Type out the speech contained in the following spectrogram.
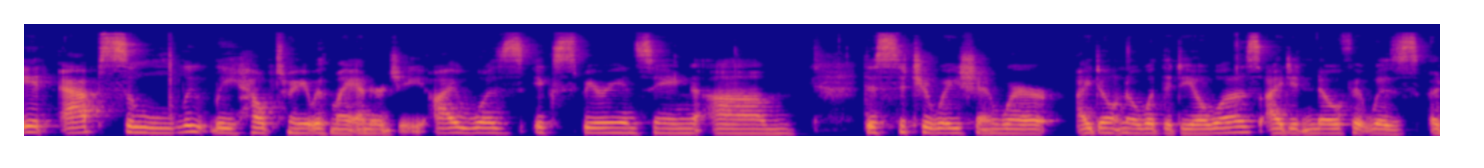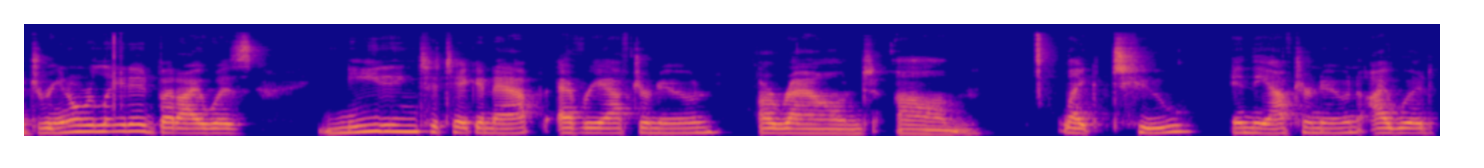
it absolutely helped me with my energy. I was experiencing um, this situation where I don't know what the deal was. I didn't know if it was adrenal related, but I was needing to take a nap every afternoon around um, like two in the afternoon. I would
